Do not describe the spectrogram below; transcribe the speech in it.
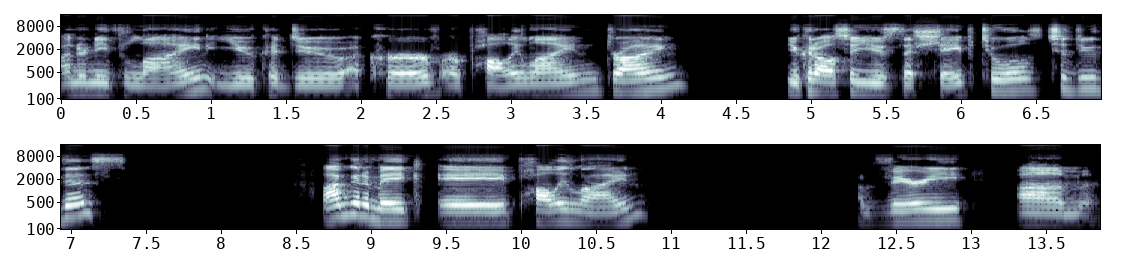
Underneath line, you could do a curve or polyline drawing. You could also use the shape tools to do this. I'm going to make a polyline, a very um,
